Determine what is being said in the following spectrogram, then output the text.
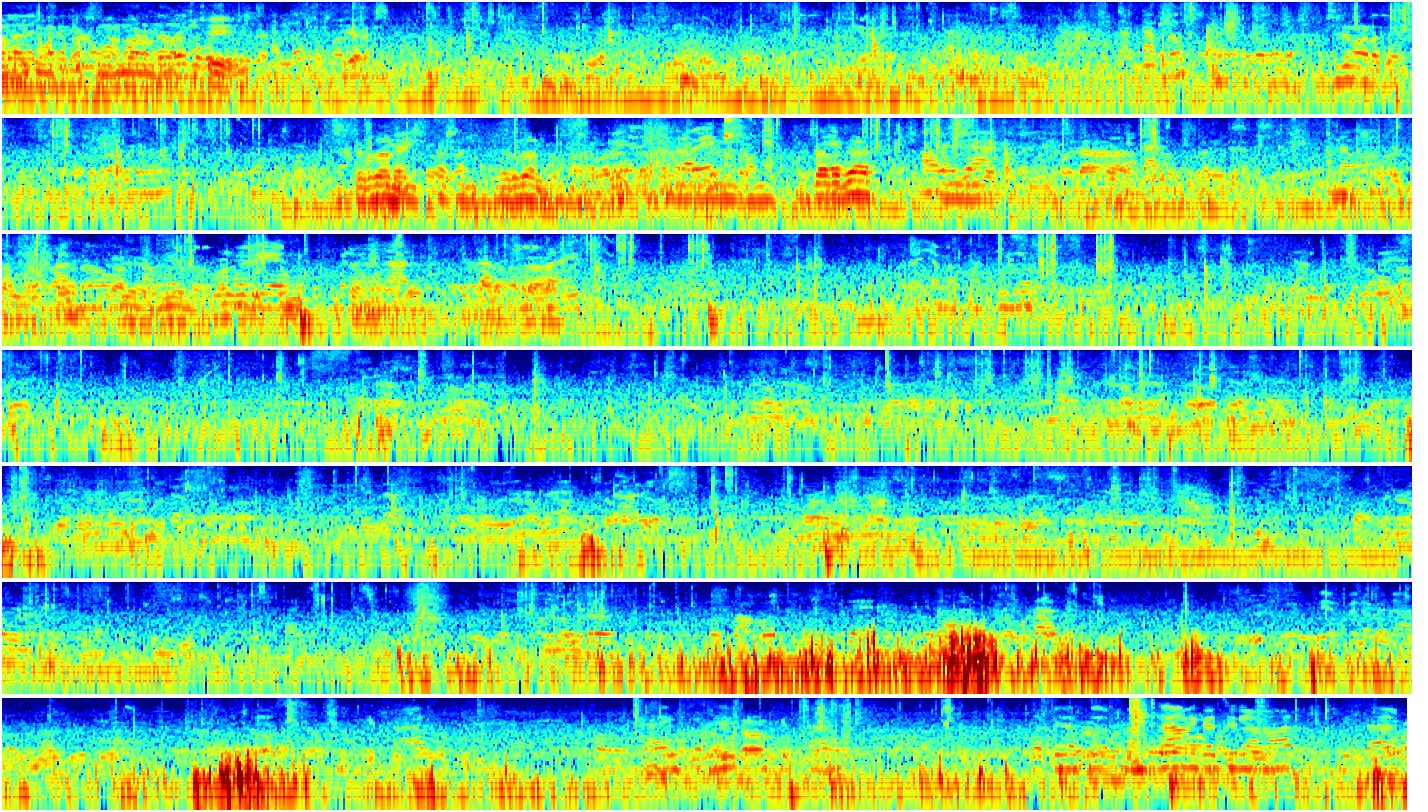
un poquito más atrás, si no, no, no. Sí. Carlos. Muchísimas gracias. Perdón, perdón. Muchas gracias. Ya. ¿Qué tal? Muy bien, fenomenal. ¿Qué tal? ¿Qué tal? Me caché la mar. ¿Qué tal?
